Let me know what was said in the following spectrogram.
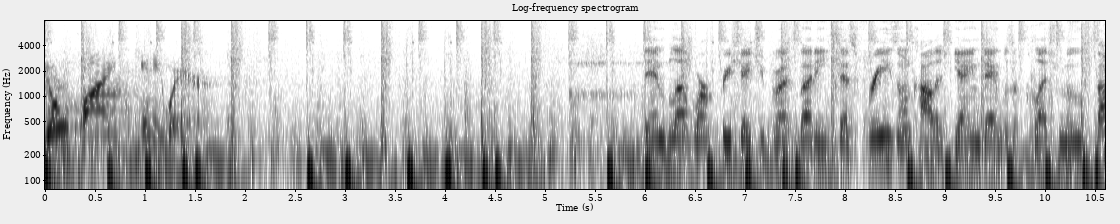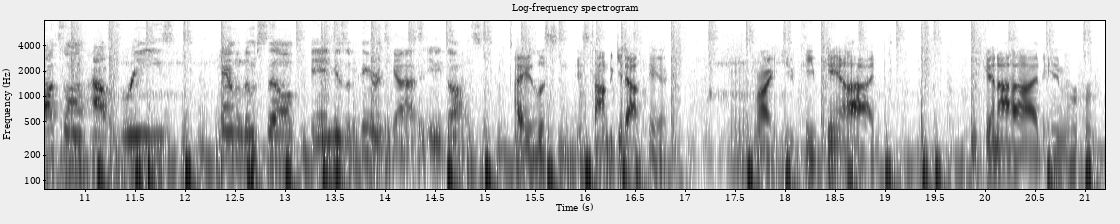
you'll find anywhere. Ben Bloodworth, appreciate you, buddy. He says Freeze on college game day was a clutch move. Thoughts on how Freeze handled himself and his appearance, guys? Any thoughts? Hey, listen, it's time to get out there, right? You, you can't hide. You cannot hide and recruit.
